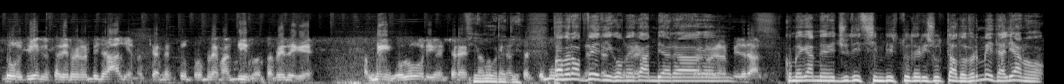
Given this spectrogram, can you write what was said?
dove si vedono stati errori arbitrali e non c'è nessun problema a dirlo, sapete che a me i colori mi interessano. Certo Ma però vedi come, cambia, come cambiano i giudizi in virtù del risultato. Per me Italiano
